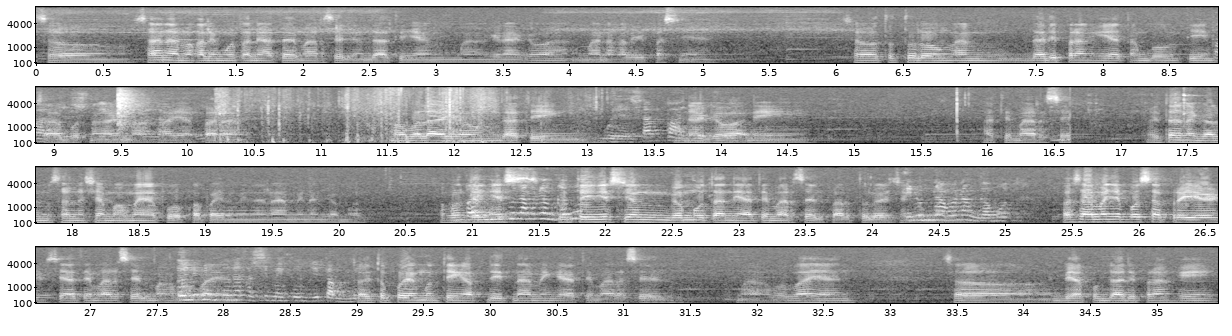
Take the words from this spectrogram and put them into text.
So, sana makalimutan ni Ate Marcel yung dati niyang mga ginagawa, mga nakalipas niya. So, tutulong ang Daddy Frankie at ang buong team sa abot ng aming makakaya para mawala yung dating Kuya Sampa. ginagawa ni Ate Marcel. Ito, nag-almusal na siya. Mamaya po papainumin na namin ng gamot. So, continuous, Papainumin ko lang ng gamot. continuous yung gamutan ni Ate Marcel para tuloy siyang Inom na ako ng gamot. Kasama niyo po sa prayer si Ate Marcel, mga Inumin ko na kasi may kundi pang So, ito po yung munting update namin kay Ate Marcel, mga kababayan. So, on behalf of Daddy Frankie,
